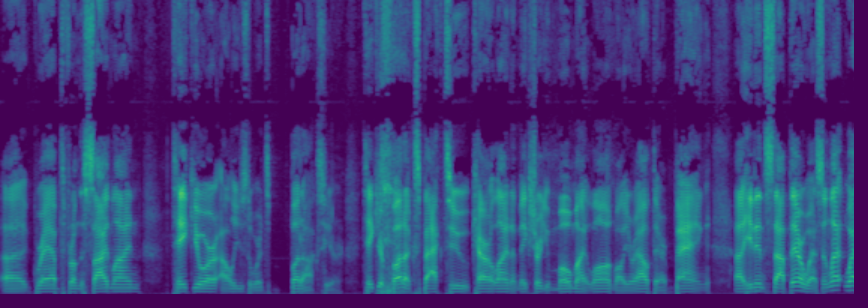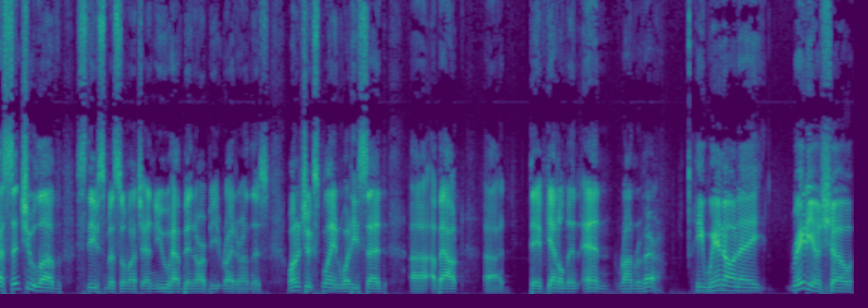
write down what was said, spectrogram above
uh, grabbed from the sideline. Take your, I'll use the words buttocks here. Take your buttocks back to Carolina. Make sure you mow my lawn while you're out there. Bang. Uh, he didn't stop there, Wes. And let, Wes, since you love Steve Smith so much and you have been our beat writer on this, why don't you explain what he said uh, about uh, Dave Gettleman and Ron Rivera? He went on a radio show,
